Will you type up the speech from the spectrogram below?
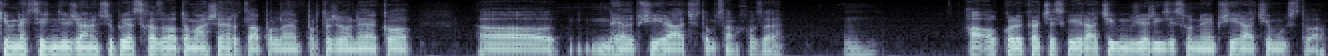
tím nechci v žádném případě schazovat Tomáše Hertla, podle mě, protože on je jako uh, nejlepší hráč v tom San Jose. Mhm. A o kolika českých hráčích může říct, že jsou nejlepší hráči mužstva.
